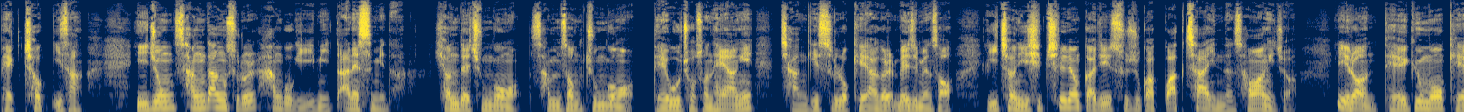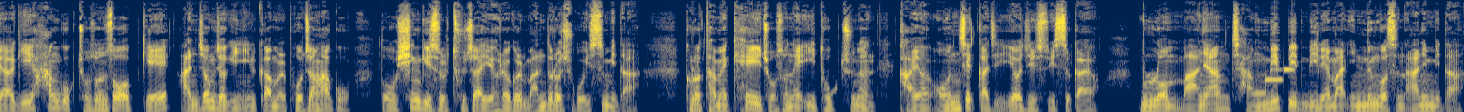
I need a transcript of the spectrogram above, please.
100척 이상, 이 중 상당수를 한국이 이미 따냈습니다. 현대중공업, 삼성중공업, 대우조선해양이 장기 슬롯 계약을 맺으면서 2027년까지 수주가 꽉 차 있는 상황이죠. 이런 대규모 계약이 한국 조선소 업계에 안정적인 일감을 보장하고 또 신기술 투자 여력을 만들어주고 있습니다. 그렇다면 K조선의 이 독주는 과연 언제까지 이어질 수 있을까요? 물론 마냥 장밋빛 미래만 있는 것은 아닙니다.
